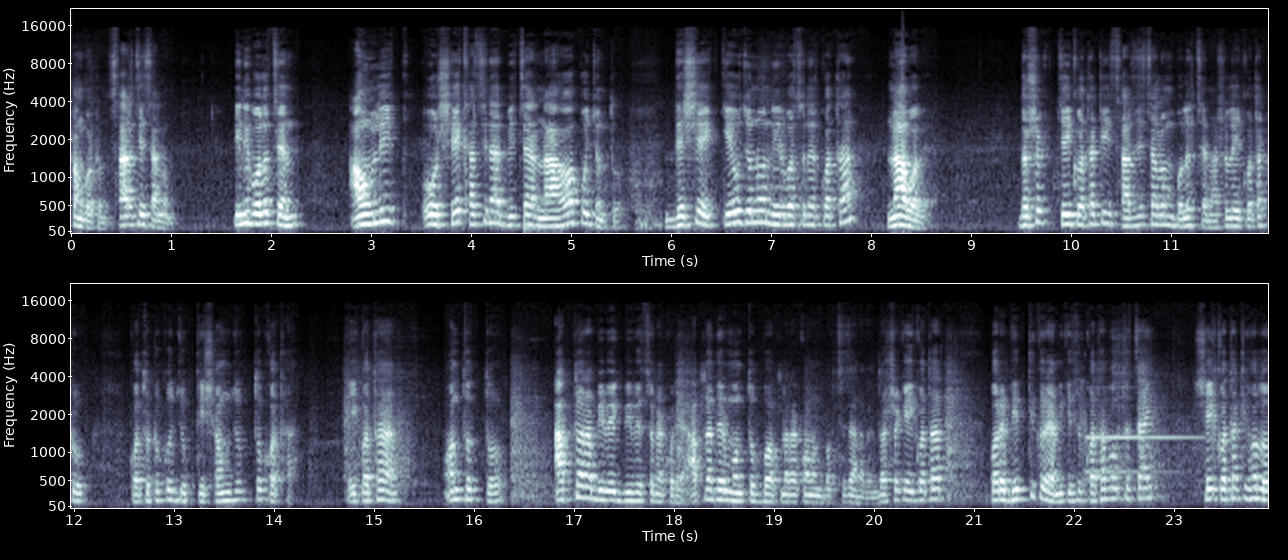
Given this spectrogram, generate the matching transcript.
সংগঠন, সার্জিস আলম। তিনি বলেছেন, আওয়ামী লীগ ও শেখ হাসিনার বিচার না হওয়া পর্যন্ত দেশে কেউ যেন নির্বাচনের কথা না বলে। দর্শক, যেই কথাটি সার্জিস আলম বলেছেন, আসলে এই কথাটু কতটুকু যুক্তি সংযুক্ত কথা? এই কথা অন্তত আপনারা বিবেক বিবেচনা করে আপনাদের মন্তব্য আপনারা কমেন্ট বক্সে জানাবেন। দর্শক, এই কথার পরে ভিত্তি করে আমি কিছু কথা বলতে চাই। সেই কথাটি হলো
